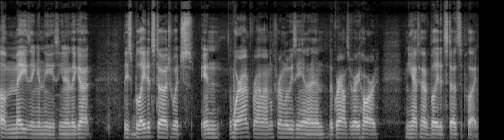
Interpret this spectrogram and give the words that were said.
amazing in these. You know, they got these bladed studs, which in where I'm from, I'm from Louisiana, and the ground's very hard, and you have to have bladed studs to play.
